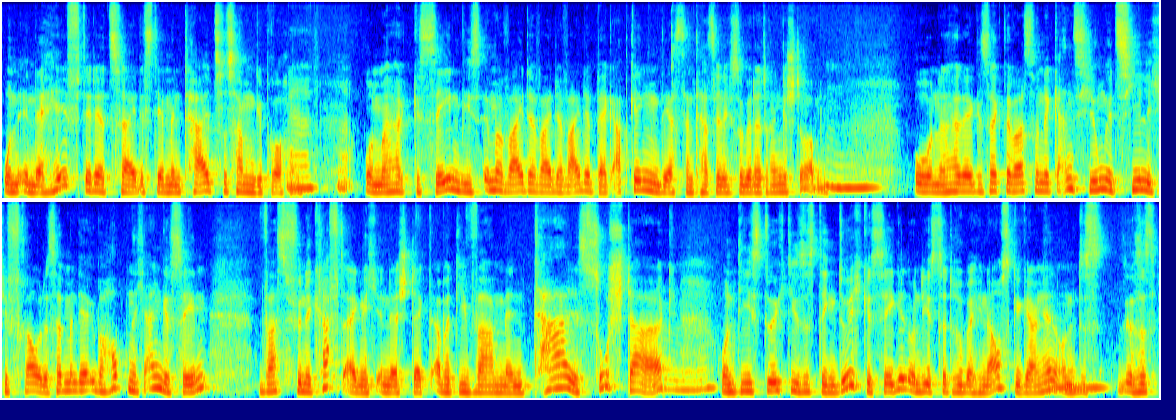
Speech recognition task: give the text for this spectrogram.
und in der Hälfte der Zeit ist der mental zusammengebrochen. Ja, ja. Und man hat gesehen, wie es immer weiter, weiter, weiter bergab ging. Und der ist dann tatsächlich sogar daran gestorben. Und dann hat er gesagt, da war so eine ganz junge, zierliche Frau. Das hat man der überhaupt nicht angesehen, was für eine Kraft eigentlich in der steckt. Aber die war mental so stark und die ist durch dieses Ding durchgesegelt und die ist darüber hinausgegangen. Und das, das, ist,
